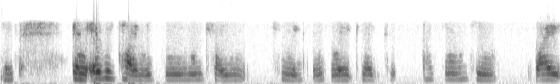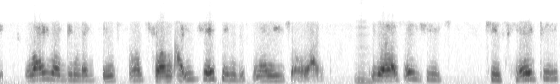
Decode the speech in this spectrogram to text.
yes. And every time it's me who trying to make things work, like asking him why why you are being like this, what's wrong? Are you happy in this marriage or what? Mm. You know, I say he's he's happy.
